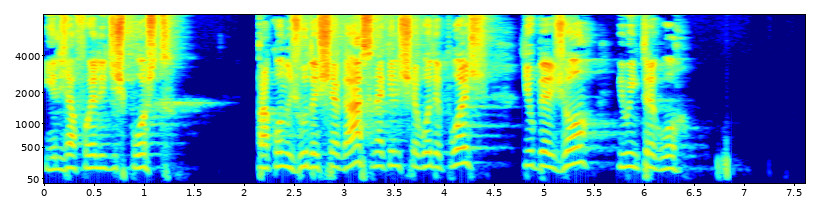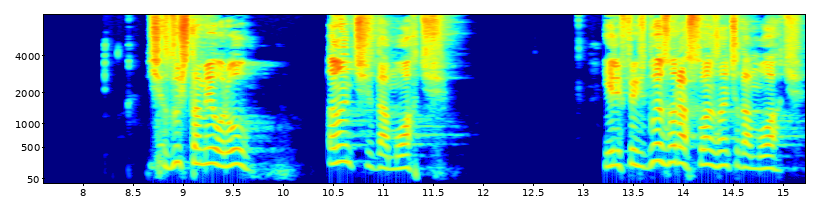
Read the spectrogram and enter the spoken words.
E ele já foi ali disposto. Para quando Judas chegasse, né, que ele chegou depois, e o beijou e o entregou. Jesus também orou antes da morte. Ele fez duas orações antes da morte.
